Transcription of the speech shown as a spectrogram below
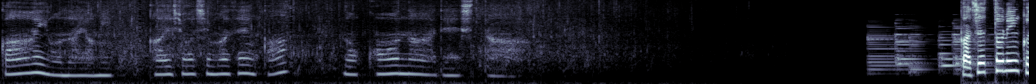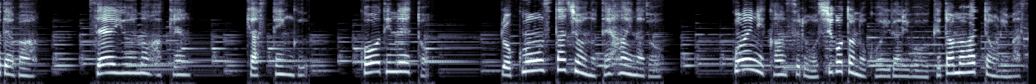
深いお悩み解消しませんか？のコーナーでした。ガジェットリンクでは声優の派遣キャスティングコーディネート録音スタジオの手配など声に関するお仕事のご依頼を受けたまわっております。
